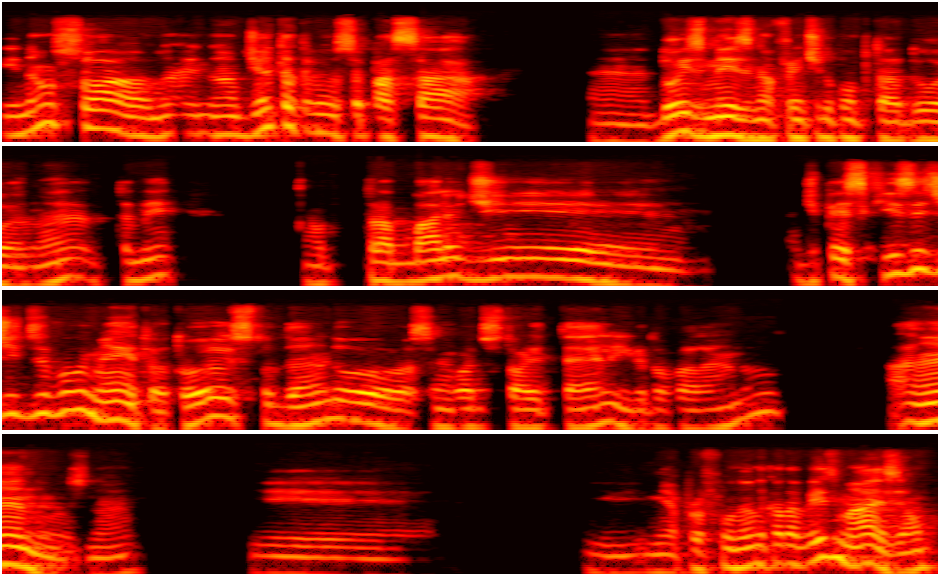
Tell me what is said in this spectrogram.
e, não só, não adianta também você passar é, dois meses na frente do computador, né? também é um trabalho de de pesquisa e de desenvolvimento. Eu estou estudando esse negócio de storytelling que eu estou falando há anos, né? E, e, me aprofundando cada vez mais. É um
